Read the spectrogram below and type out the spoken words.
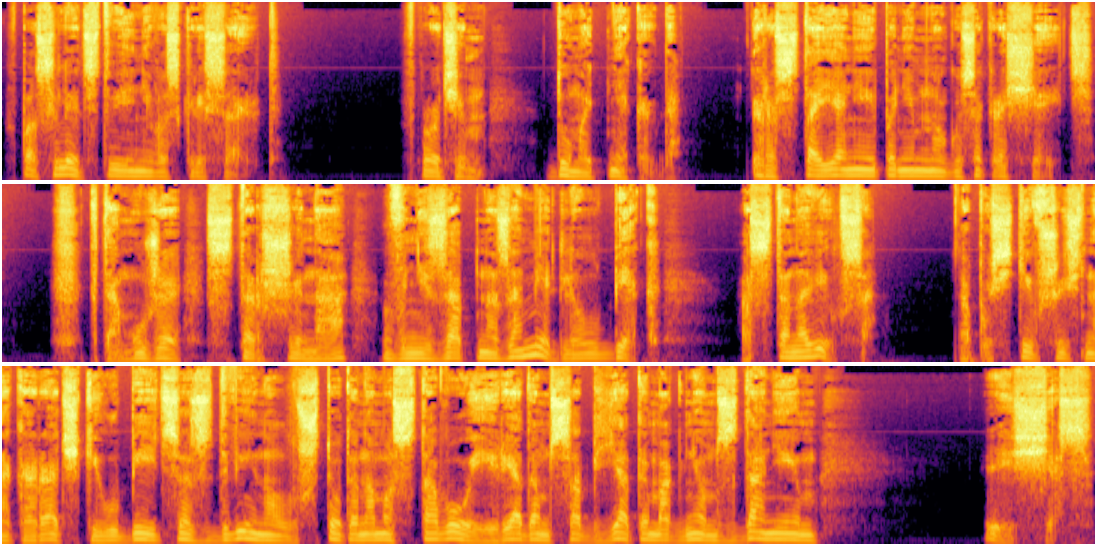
впоследствии не воскресают. Впрочем, думать некогда. Расстояние понемногу сокращается. К тому же старшина внезапно замедлил бег, остановился — Опустившись на карачки, убийца сдвинул что-то на мостовой рядом с объятым огнем зданием и исчез.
